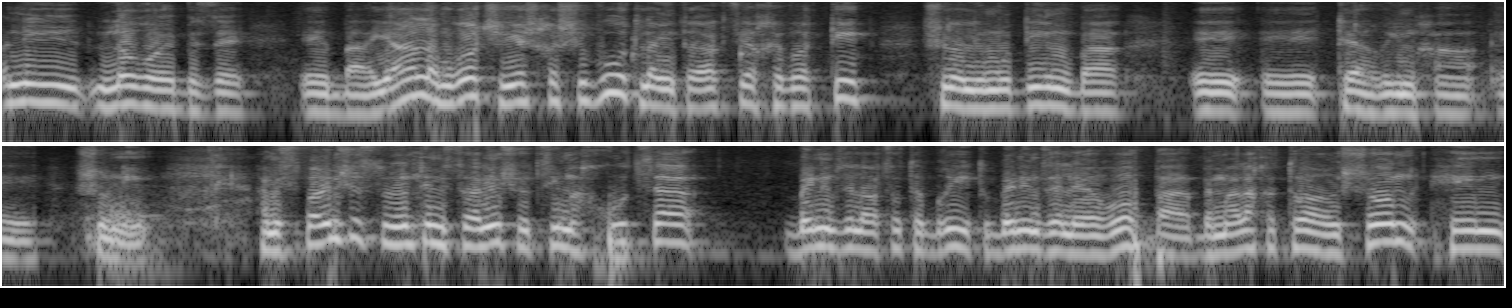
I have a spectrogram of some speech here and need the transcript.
אני לא רואה בזה בעיה למרות שיש חשיבות לאינטראקציה החברתית של הלימודים בתארים השונים. המספרים של סטודנטים ישראלים שיוצאים החוצה בין אם זה לארה"ב ובין אם זה לאירופה במהלך התואר הראשון הם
